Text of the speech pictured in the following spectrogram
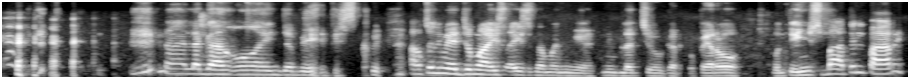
Naalagaan ko nga yung diabetes ko. Actually, medyo mais-ice naman ngayon yung blood sugar ko. Pero, continuous battle, pare.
